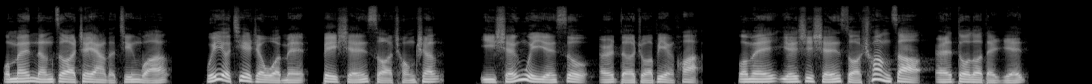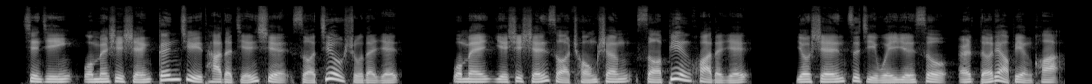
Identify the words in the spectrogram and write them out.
我们能做这样的君王，唯有借着我们被神所重生，以神为元素而得着变化。我们原是神所创造而堕落的人。现今我们是神根据他的拣选所救赎的人，我们也是神所重生、所变化的人，有神自己为元素而得了变化，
